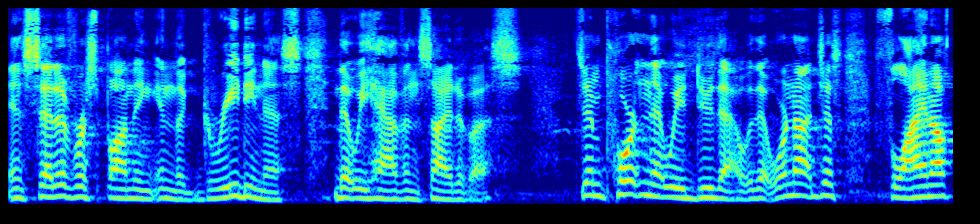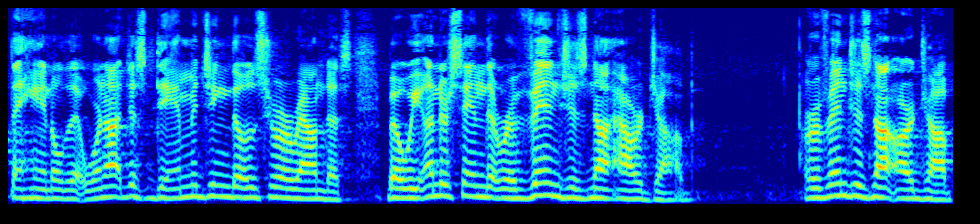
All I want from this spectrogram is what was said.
instead of responding in the greediness that we have inside of us? It's important that we do that, that we're not just flying off the handle, that we're not just damaging those who are around us, but we understand that revenge is not our job. Revenge is not our job.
